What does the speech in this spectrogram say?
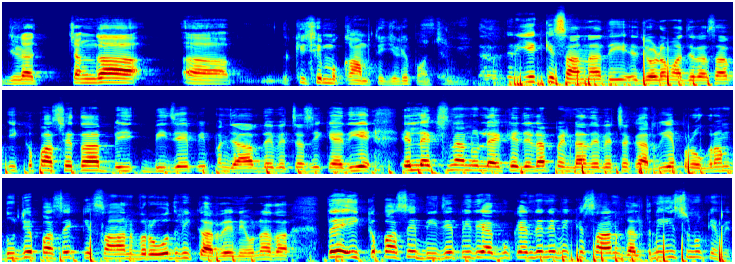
ਜਿਹੜਾ ਚੰਗਾ ਕਿਸੇ ਮੁਕਾਮ ਤੇ ਜਿਹੜੇ ਪਹੁੰਚਣਗੇ। ਗੱਲ ਕਰੀਏ ਕਿਸਾਨਾਂ ਦੀ ਜੋੜਾ ਮਾਜਰਾ ਸਾਹਿਬ ਇੱਕ ਪਾਸੇ ਤਾਂ ਬੀਜੇਪੀ ਪੰਜਾਬ ਦੇ ਵਿੱਚ ਅਸੀਂ ਕਹਿ ਦਈਏ ਇਲੈਕਸ਼ਨਾਂ ਨੂੰ ਲੈ ਕੇ ਜਿਹੜਾ ਪਿੰਡਾਂ ਦੇ ਵਿੱਚ ਕਰ ਰਹੀ ਹੈ ਪ੍ਰੋਗਰਾਮ ਦੂਜੇ ਪਾਸੇ ਕਿਸਾਨ ਵਿਰੋਧ ਵੀ ਕਰ ਰਹੇ ਨੇ ਉਹਨਾਂ ਦਾ। ਤੇ ਇੱਕ ਪਾਸੇ ਬੀਜੇਪੀ ਦੇ ਆਗੂ ਕਹਿੰਦੇ ਨੇ ਵੀ ਕਿਸਾਨ ਗਲਤ ਨਹੀਂ ਇਸ ਨੂੰ ਕਿਵੇਂ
